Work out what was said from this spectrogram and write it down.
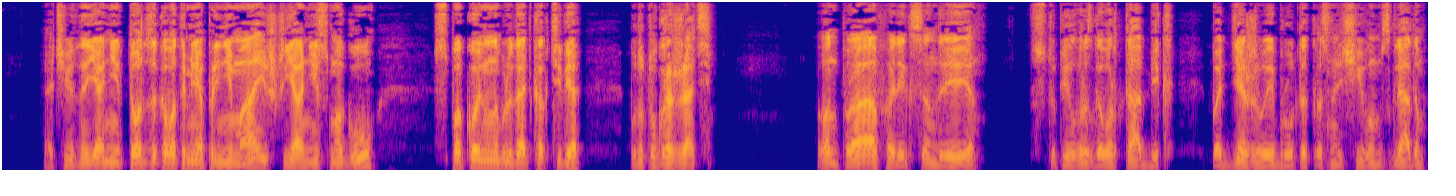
— Очевидно, я не тот, за кого ты меня принимаешь. Я не смогу спокойно наблюдать, как тебе будут угрожать. — Он прав, Александрия, — вступил в разговор Таббик, поддерживая Брута красноречивым взглядом.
